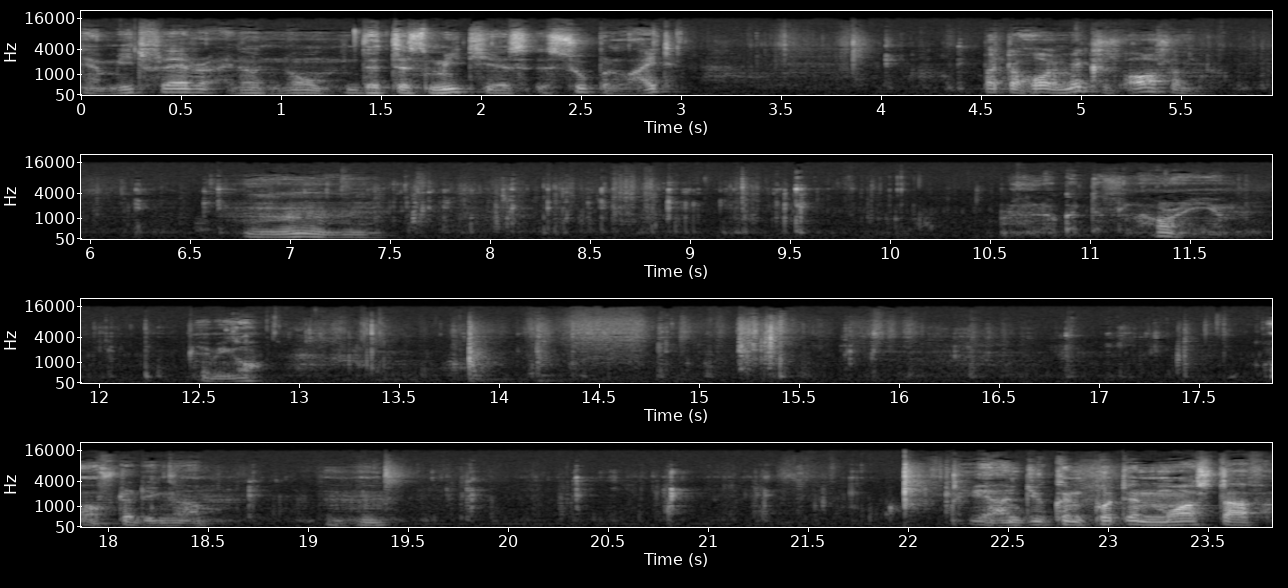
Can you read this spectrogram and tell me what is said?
Yeah, meat flavor, I don't know. That this meat here is, is super light. But the whole mix is awesome. Mm. Look at the flour here. Here we go. Ofterdinger. Mm -hmm. Yeah, and you can put in more stuff,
